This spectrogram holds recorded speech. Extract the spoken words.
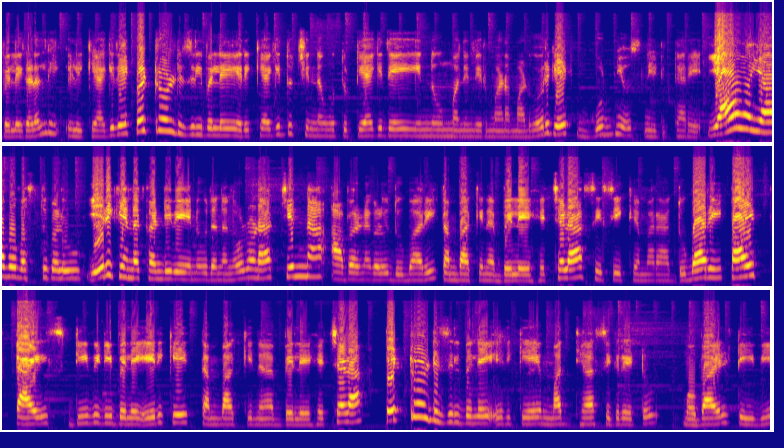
ಬೆಲೆಗಳಲ್ಲಿ ಇಳಿಕೆಯಾಗಿದೆ. ಪೆಟ್ರೋಲ್, ಡೀಸೆಲ್ ಬೆಲೆ ಏರಿಕೆಯಾಗಿದ್ದು ಚಿನ್ನವು ತುಟ್ಟಿಯಾಗಿದೆ. ಇನ್ನು ಮನೆ ನಿರ್ಮಾಣ ಮಾಡುವವರಿಗೆ ಗುಡ್ ನ್ಯೂಸ್ ನೀಡಿದ್ದಾರೆ. ಯಾವ ಯಾವ ವಸ್ತುಗಳು ಏರಿಕೆಯನ್ನ ಕಂಡಿವೆ ಎನ್ನುವುದನ್ನು ನೋಡೋಣ. ಚಿನ್ನ, ಆಭರಣಗಳು ದುಬಾರಿ. ತಂಬಾಕಿನ ಬೆಲೆ ಹೆಚ್ಚಳ. ಸಿಸಿ ಕ್ಯಾಮೆರಾ ದುಬಾರಿ. ಪೈಪ್ ಟೈಲ್ಸ್ ಡಿವಿಡಿ ಬೆಲೆ ಏರಿಕೆ, ತಂಬಾಕಿನ ಬೆಲೆ ಹೆಚ್ಚಳ ಪೆಟ್ರೋಲ್ ಡೀಸೆಲ್ ಬೆಲೆ ಏರಿಕೆ, ಮದ್ಯ, cigarette mobile TV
